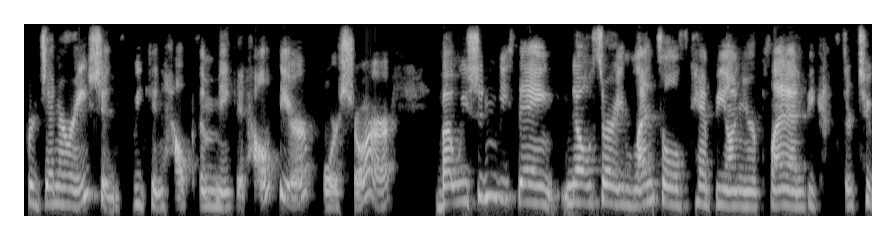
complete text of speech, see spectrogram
for generations. We can help them make it healthier for sure. But we shouldn't be saying, no, sorry, lentils can't be on your plan because they're too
